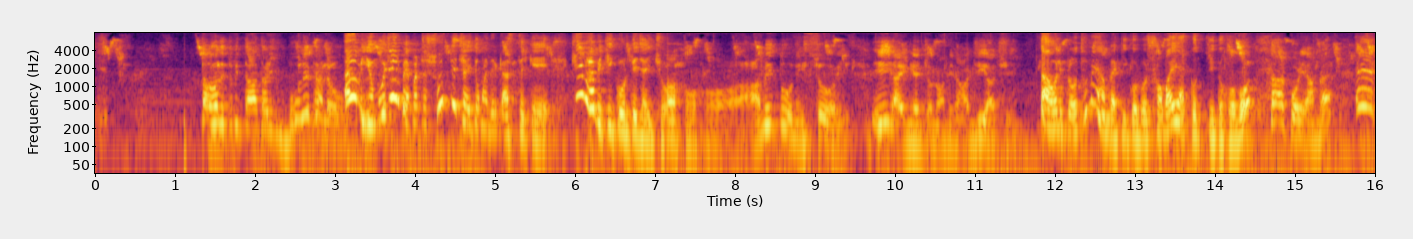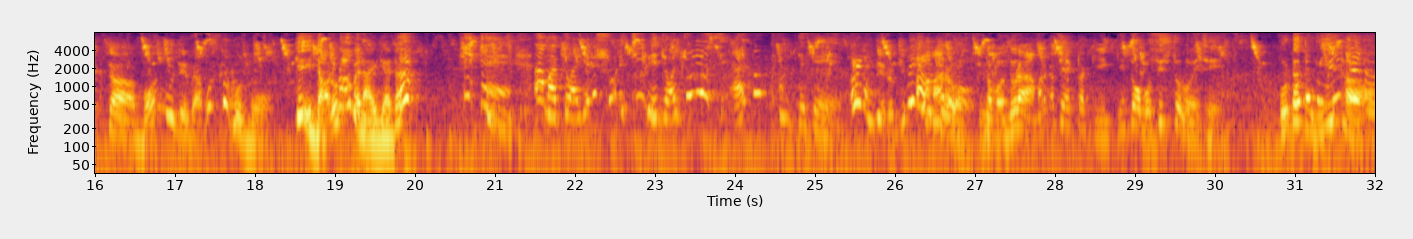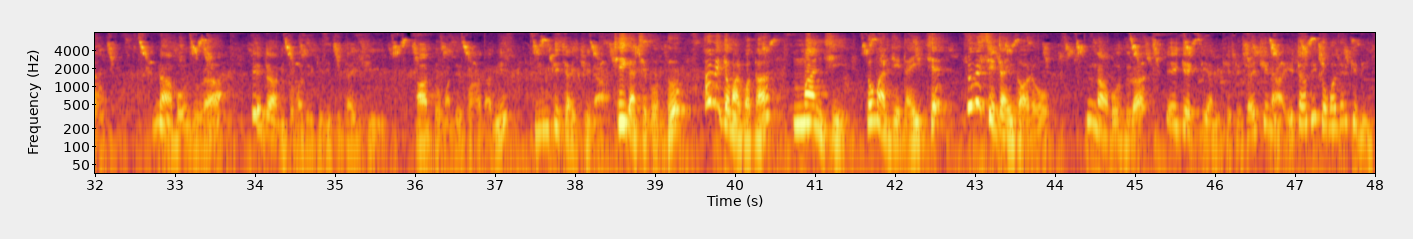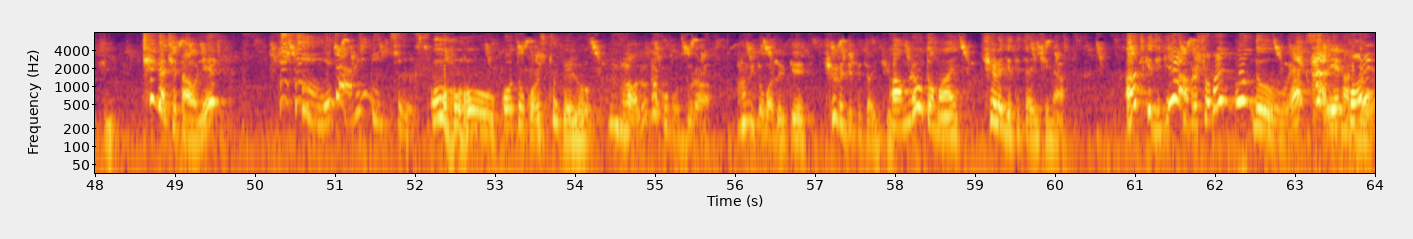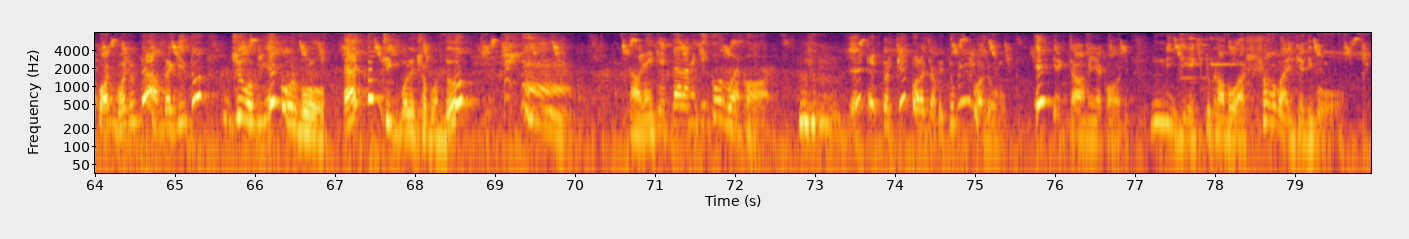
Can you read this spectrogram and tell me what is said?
তাহলে তুমি তাড়াতাড়ি বলে ফেলো। আমিও মজার ব্যাপারটা শুনতে চাই তোমাদের কাছ থেকে। কীভাবে কি করতে চাইছো? আমি তো নিশ্চয়ই এই আইডিয়ার জন্য আমি রাজি আছি। তাহলে প্রথমে আমরা কি করব? সবাই একত্রিত হব। তারপরে আমরা একটা বনভোজের ব্যবস্থা করব। কি দারুণ হবে না আইডিয়াটা হ্যাঁ, আমার তো আইডিয়াটা শুনে জিভে জল চলে আসছে এতক্ষণ থেকে। আমাদের জিভে জল আমারও। আসছে। তো বন্ধুরা আমার কাছে একটা কেক কিন্তু অবশিষ্ট রয়েছে। ওটা তুমি খাও। না বন্ধুরা এটা আমি তোমাদেরকে দিতে চাইছি। আর তোমাদের ভাগ আমি নিতে চাইছি না। ঠিক আছে বন্ধু আমি তোমার কথা মানছি। তোমার যেটা ইচ্ছে তুমি সেটাই করো। না বন্ধুরা এই কেকটি আমি খেতে চাইছি না এটা আমি তোমাদেরকে দিচ্ছি। ঠিক আছে তাহলে। এটা আমি নিচ্ছি ও হো হো কত কষ্ট পেল। ভালো থাকো বন্ধুরা আমি তোমাদেরকে ছেড়ে যেতে চাইছি। আমরাও তোমায় ছেড়ে যেতে চাইছি না। আজকে থেকে আমরা সবাই বন্ধু এক সালের পরের পর ভোজনটা আমরা কিন্তু জমিয়ে করব। একদম ঠিক বলেছ বন্ধু। তাহলে এই কেকটার আমি কি করব এখন? এই কেকটা কি করা যাবে তুমি বলো। এই কেকটা আমি এখন নিজে একটু খাব আর সবাইকে দিব।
